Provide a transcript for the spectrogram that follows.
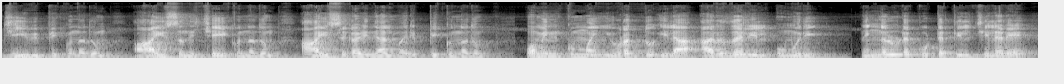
ജീവിപ്പിക്കുന്നതും ആയുസ് നിശ്ചയിക്കുന്നതും ആയുസ് കഴിഞ്ഞാൽ മരിപ്പിക്കുന്നതും. ഒമിൻകുമ്മൈ യുറദ്ദു ഇല അറുതലിൽ ഉമുരി. നിങ്ങളുടെ കൂട്ടത്തിൽ ചിലരെ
